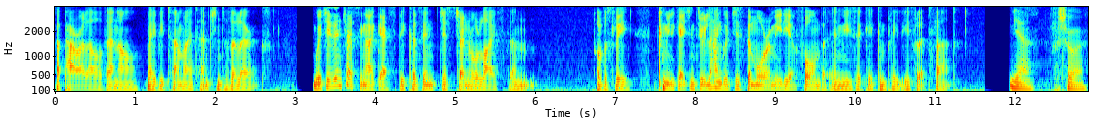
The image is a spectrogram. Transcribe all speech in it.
a parallel, then I'll maybe turn my attention to the lyrics. Which is interesting, I guess, because in just general life, then obviously communication through language is the more immediate form, but in music, it completely flips that. Yeah, for sure.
